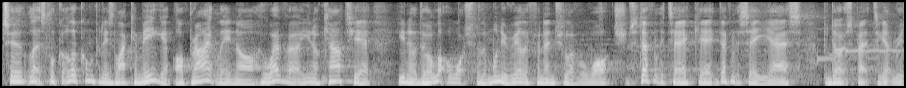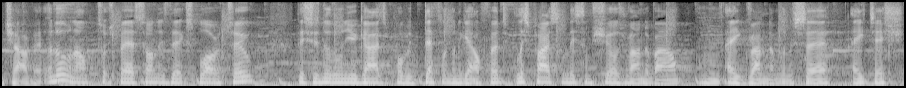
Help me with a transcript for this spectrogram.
to let's look at other companies like Omega or Breitling or whoever, you know, Cartier, you know, there are a lot of watch for the money really for an entry level watch. So definitely take it, definitely say yes, but don't expect to get rich out of it. Another one I'll touch base on is the Explorer 2. This is another one you guys are probably definitely going to get offered. List price on this I'm sure is around about mm, eight grand I'm going to say, eight-ish.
